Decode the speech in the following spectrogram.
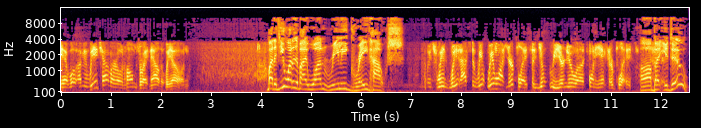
Yeah, well, I mean, we each have our own homes right now that we own, But if you wanted to buy one really great house, which we we actually we we want your place, and you, your new uh, twenty acre place. uh, but you do.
